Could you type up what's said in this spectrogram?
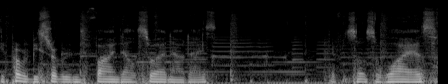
you'd probably be struggling to find elsewhere nowadays. Different sorts of wires.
